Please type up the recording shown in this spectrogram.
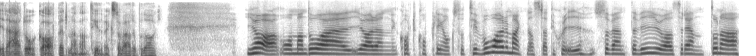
i det här då gapet mellan tillväxt och värdebolag. Ja, och om man då gör en kort koppling också till vår marknadsstrategi så väntar vi ju oss räntorna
